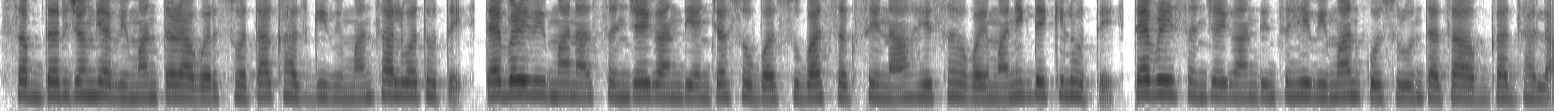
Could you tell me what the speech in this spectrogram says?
सफदरजंग या विमानतळावर स्वतः खासगी विमान चालवत होते. त्यावेळी विमानात संजय गांधी यांच्यासोबत सुभाष सक्सेना हे सहवैमानिक देखील होते. त्यावेळी संजय गांधींचे हे विमान कोसळून त्याचा अपघात झाला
